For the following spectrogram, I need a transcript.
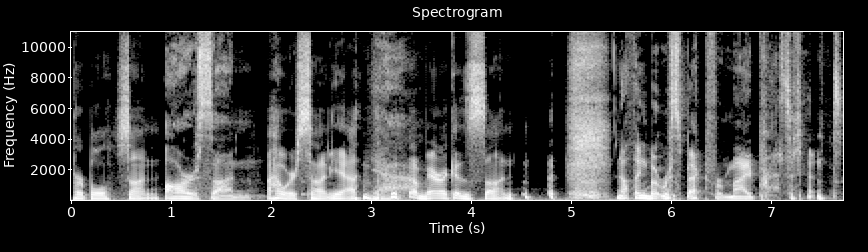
purple son, Our son. our son, yeah, Yeah. America's son. Nothing but respect for my president.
